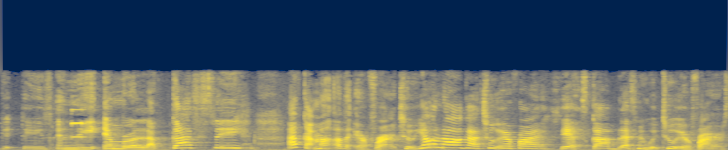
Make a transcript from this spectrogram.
get these in the Emeril Lagasse. I've got my other air fryer too. Y'all know I got two air fryers. Yes, God blessed me with two air fryers.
